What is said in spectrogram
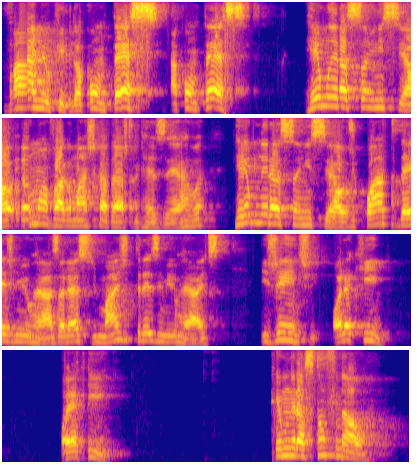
Vai, meu querido, acontece, acontece. Remuneração inicial é uma vaga mais cadastro de reserva. Remuneração inicial de quase 10 mil reais, aliás, de mais de 13 mil reais. E, gente, olha aqui, olha aqui. Remuneração final,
